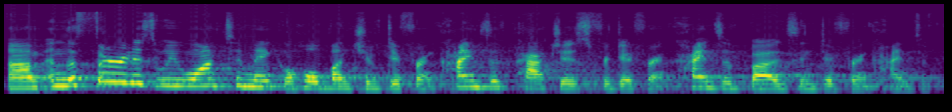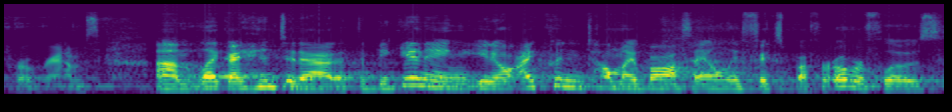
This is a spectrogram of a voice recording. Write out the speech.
Um, and the third is we want to make a whole bunch of different kinds of patches for different kinds of bugs and different kinds of programs. Um, like I hinted at at the beginning, you know, I couldn't tell my boss I only fix buffer overflows.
